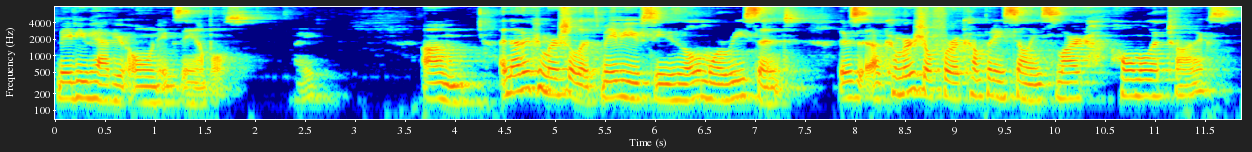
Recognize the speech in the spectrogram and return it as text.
Maybe you have your own examples, right? Um, another commercial that maybe you've seen is a little more recent there's a commercial for a company selling smart home electronics.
